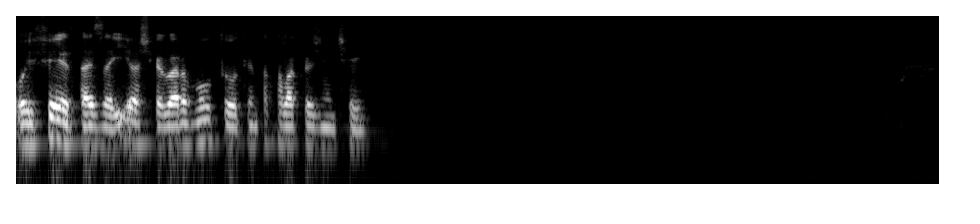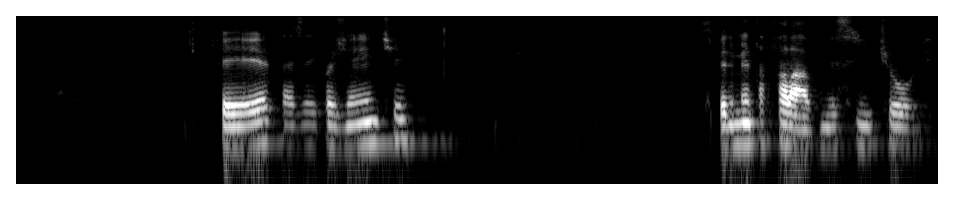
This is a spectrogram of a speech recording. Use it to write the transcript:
Oi, Fer, estás aí? Eu acho que agora voltou. Tenta falar com a gente aí. Fer, estás aí com a gente? Experimenta falar, vamos ver se a gente ouve.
